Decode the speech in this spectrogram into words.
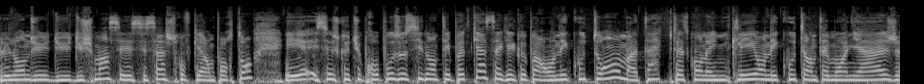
le long du, du, chemin, c'est ça je trouve qui est important. Et, c'est ce que tu proposes aussi dans tes podcasts, à quelque part. En écoutant, bah, peut-être qu'on a une clé, on écoute un témoignage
